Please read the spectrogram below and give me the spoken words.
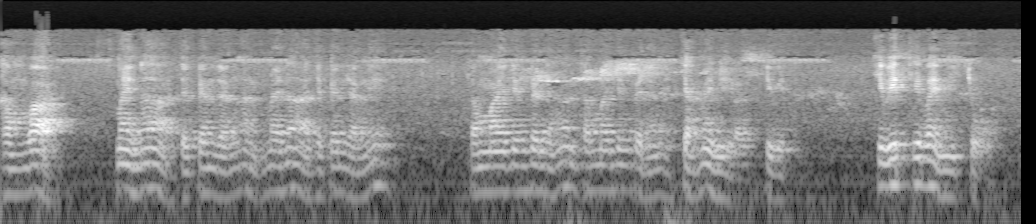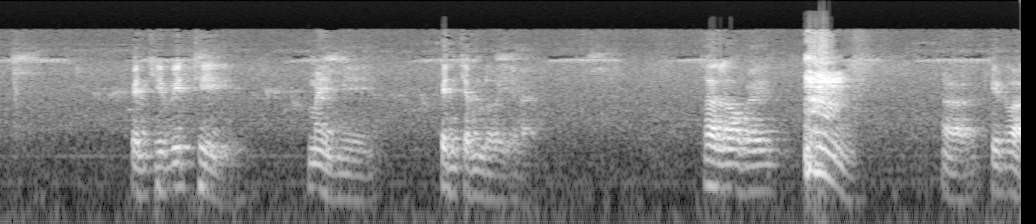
คำว่าไม่น่าจะเป็นอย่างนั้น ไม่น่าจะเป็นอย่างนี้ ทำไมจึงเป็นอย่างนั้นทำไมจึงเป็นอย่างนี้จะไม่มีเลยชีวิต ชีวิตที่ไม่มีโจทย์เป็นชีวิตที่ไม่มีเป็นจำเลยอะไรถ้าเราไปคิดว่า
